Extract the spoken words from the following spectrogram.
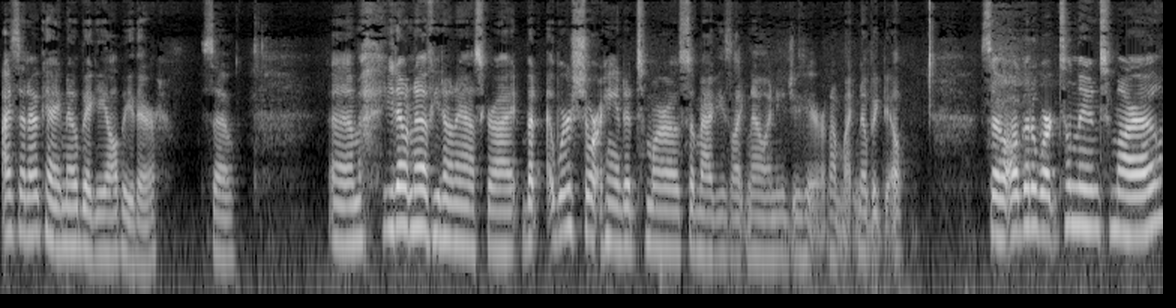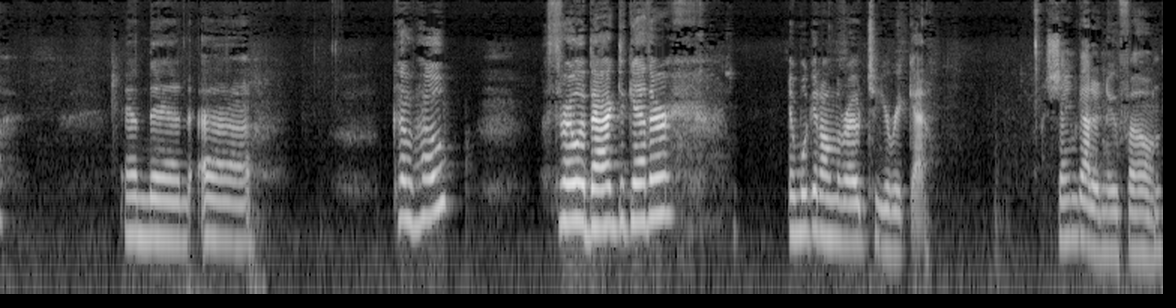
I said, okay, no biggie, I'll be there. So, um, you don't know if you don't ask, right? But we're shorthanded tomorrow, so Maggie's like, no, I need you here. And I'm like, no big deal. So I'll go to work till noon tomorrow. And then uh, come home, throw a bag together, and we'll get on the road to Eureka. Shane got a new phone.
